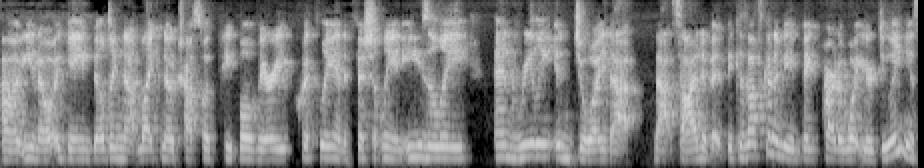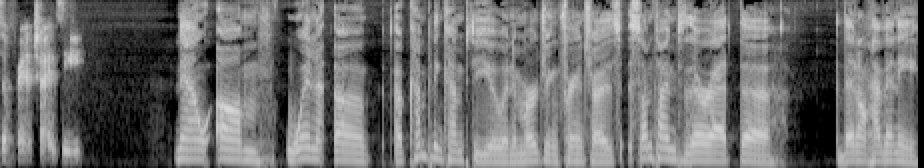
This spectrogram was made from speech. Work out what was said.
Uh, you know, again, building that like, no trust with people very quickly and efficiently and easily, and really enjoy that that side of it because that's going to be a big part of what you're doing as a franchisee. Now, um, when a, a company comes to you, an emerging franchise, sometimes they're at the, they don't have any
